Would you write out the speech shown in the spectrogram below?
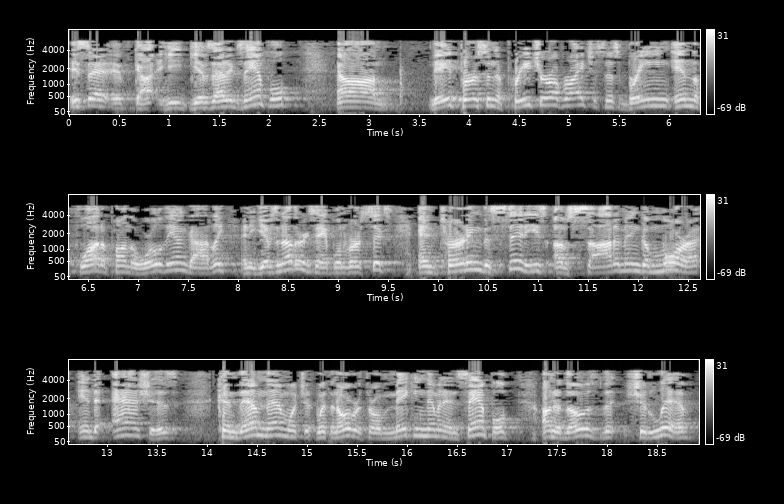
He said, if God, he gives that example. Um, The eighth person, the preacher of righteousness, bringing in the flood upon the world of the ungodly. And he gives another example in verse 6. And turning the cities of Sodom and Gomorrah into ashes, condemn them with an overthrow, making them an ensample unto those that should live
